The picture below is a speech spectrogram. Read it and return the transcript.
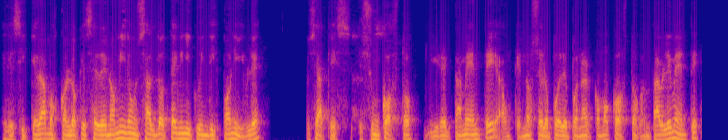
es decir, quedamos con lo que se denomina un saldo técnico indisponible, o sea que es, un costo directamente, aunque no se lo puede poner como costo contablemente,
